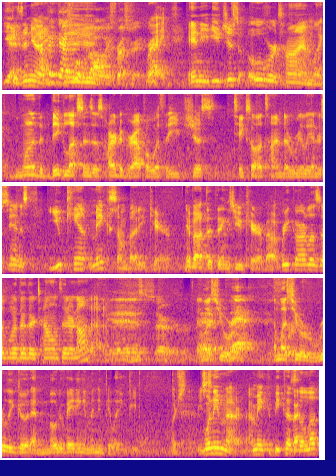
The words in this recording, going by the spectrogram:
Yeah. then you're I like, think that's what was always frustrating. Right. And you, you just, over time, like, one of the big lessons that's hard to grapple with that you just takes a lot of time to really understand is you can't make somebody care about the things you care about, regardless of whether they're talented or not at it. Yes, sir. Unless That- you were, unless you work. were really good at motivating and manipulating people, which is, Wouldn't even matter. I mean, because Okay. the lo-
